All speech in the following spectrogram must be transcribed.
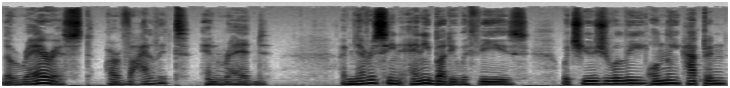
The rarest are violet and red. I've never seen anybody with these, which usually only happen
